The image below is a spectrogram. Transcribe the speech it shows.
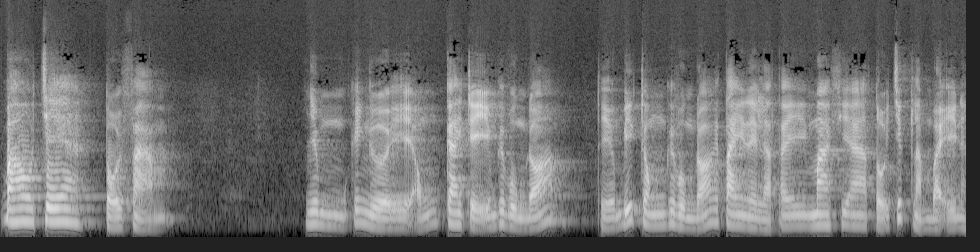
bao che tội phạm. Nhưng cái người ổng cai trị cái vùng đó thì ông biết trong cái vùng đó, cái tay này là tay mafia tổ chức làm bậy nè,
